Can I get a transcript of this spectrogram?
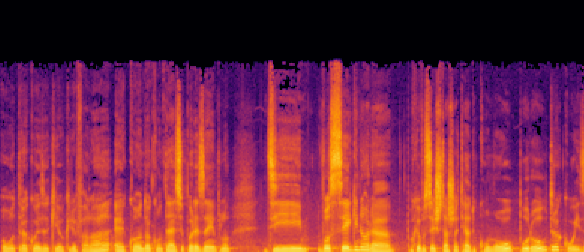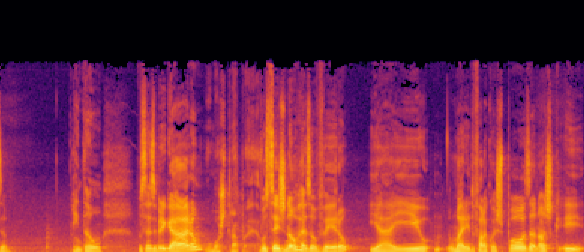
Outra coisa que eu queria falar é quando acontece, por exemplo, de você ignorar porque você está chateado com ou por outra coisa. Então, vocês brigaram. Vou mostrar para ela. Vocês não resolveram. E aí o marido fala com a esposa, acho que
